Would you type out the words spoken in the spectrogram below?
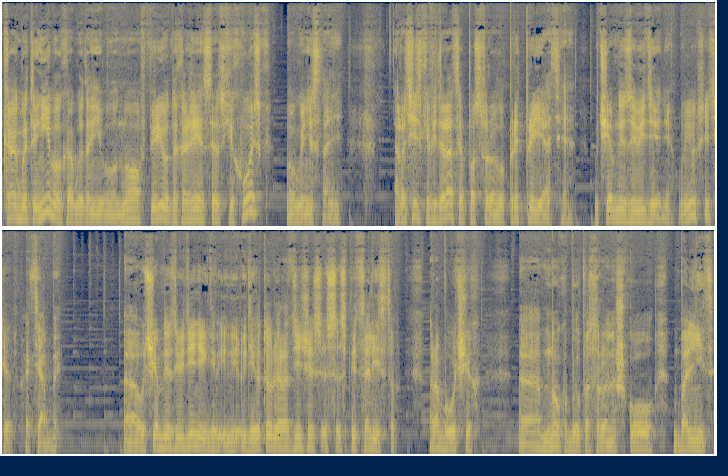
Как бы то ни было, как бы то ни было, но в период нахождения советских войск в Афганистане Российская Федерация построила предприятия, учебные заведения, университет хотя бы, учебные заведения, где, где готовили различных специалистов, рабочих, э, много было построено школ, больниц.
